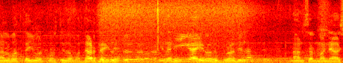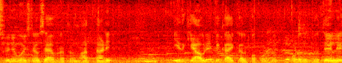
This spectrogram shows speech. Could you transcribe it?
ನಲವತ್ತೈವತ್ತು ವರ್ಷದಿಂದ ಒದ್ದಾಡ್ತಾ ಇದೆ. ಇದನ್ನು ಈಗ ಇರೋದು ಬರೋದಿಲ್ಲ. ನಾನು ಸನ್ಮಾನ್ಯ ಅಶ್ವಿನಿ ವೈಷ್ಣವ್ ಸಾಹೇಬ್ರ ಹತ್ರ ಮಾತನಾಡಿ, ಇದಕ್ಕೆ ಯಾವ ರೀತಿ ಕಾಯಕಲ್ಪ ಕೊಡೋದು ಕೊಡೋದ್ರ ಜೊತೆಯಲ್ಲಿ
